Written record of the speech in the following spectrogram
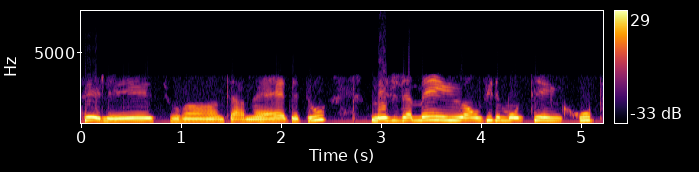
télé, sur Internet et tout, mais j'ai jamais eu envie de monter un groupe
